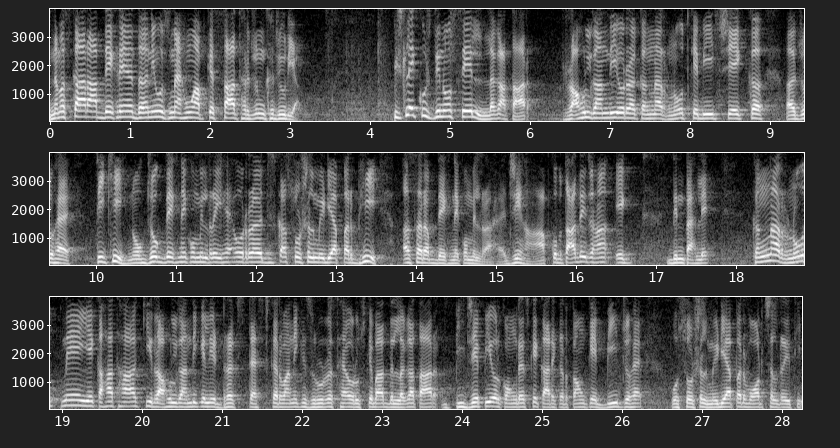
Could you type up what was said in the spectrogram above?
नमस्कार, आप देख रहे हैं द न्यूज़। मैं हूँ आपके साथ अर्जुन खजूरिया। पिछले कुछ दिनों से लगातार राहुल गांधी और कंगना रनौत के बीच एक जो है, तीखी नोकझोंक देखने को मिल रही है और जिसका सोशल मीडिया पर भी असर अब देखने को मिल रहा है। जी हाँ, आपको बता दें, जहाँ एक दिन पहले कंगना रनौत ने ये कहा था कि राहुल गांधी के लिए ड्रग्स टेस्ट करवाने की ज़रूरत है और उसके बाद लगातार बीजेपी और कांग्रेस के कार्यकर्ताओं के बीच जो है, वो सोशल मीडिया पर वॉर चल रही थी।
